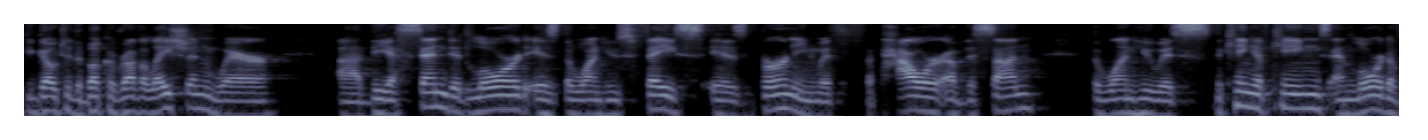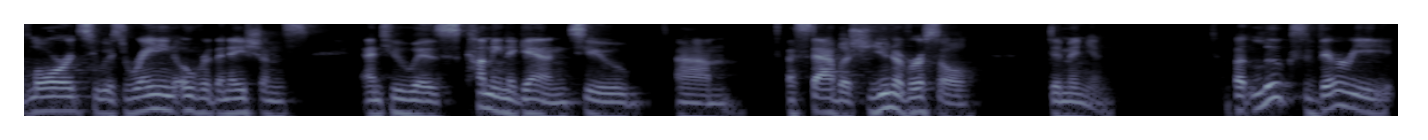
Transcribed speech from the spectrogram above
We could go to the book of Revelation where uh, the ascended Lord is the one whose face is burning with the power of the sun, the one who is the King of kings and Lord of lords, who is reigning over the nations and who is coming again to um, establish universal dominion. But Luke's very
